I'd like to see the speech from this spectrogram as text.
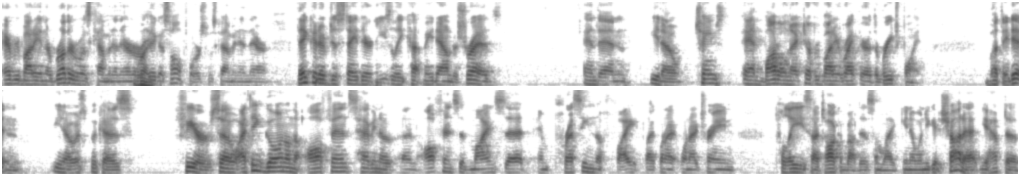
everybody and their brother was coming in there, or right. a big assault force was coming in there. They could have just stayed there and easily cut me down to shreds, and then you know changed and bottlenecked everybody right there at the breach point. But they didn't. You know, it's because fear. So I think going on the offense, having a, an offensive mindset and pressing the fight, like when I when I train police, I talk about this. I'm like, you know, when you get shot at, you have to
